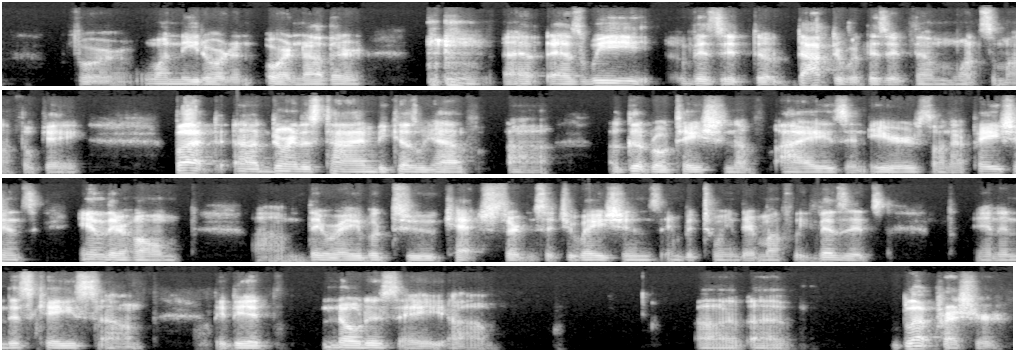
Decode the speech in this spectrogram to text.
for one need or, or another as we visit, the doctor would visit them once a month, okay? But uh, during this time, because we have uh, a good rotation of eyes and ears on our patients in their home, um, they were able to catch certain situations in between their monthly visits. And in this case, um, they did notice a, um, a blood pressure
